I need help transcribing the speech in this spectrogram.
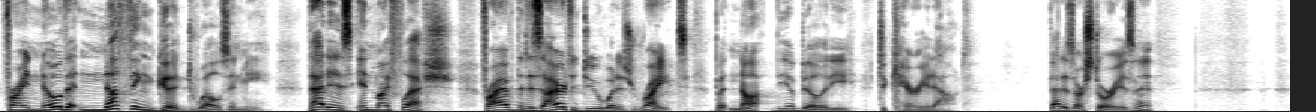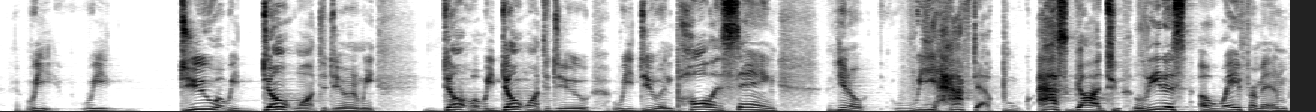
For I know that nothing good dwells in me, that is, in my flesh. For I have the desire to do what is right, but not the ability to carry it out. That is our story, isn't it? We, we do what we don't want to do, and we don't what we don't want to do, we do. And Paul is saying, you know, we have to ask God to lead us away from it. And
